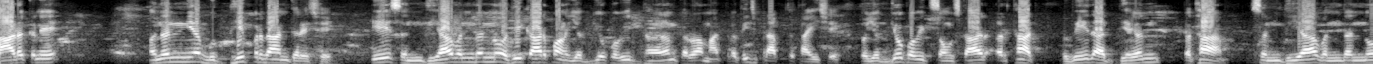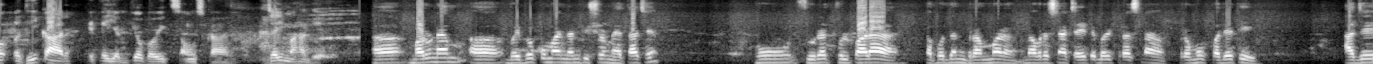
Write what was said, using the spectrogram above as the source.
બાળકને અનન્ય બુદ્ધિ પ્રદાન કરે છે. એ સંધ્યાવંદનનો અધિકાર પણ યજ્ઞોપવિત ધારણ કરવા માત્રથી જ પ્રાપ્ત થાય છે. તો યજ્ઞોપવિત સંસ્કાર અર્થાત વેદાધ્યયન તથા સંધ્યાવંદનનો અધિકાર એટલે યજ્ઞોપવિત સંસ્કાર. જય મહાદેવ. મારું નામ વૈભવ વૈભવકુમાર નંદકિશોર મહેતા છે. હું સુરત ફૂલપાડા તપોધન બ્રાહ્મણ નવરસના ચેરિટેબલ ટ્રસ્ટના પ્રમુખ પદેથી આજે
